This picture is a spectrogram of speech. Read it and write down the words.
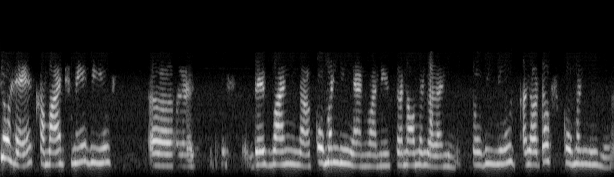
जो है समाज में we use there one commonly and one is normal वाला नी so we use a of commonly here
